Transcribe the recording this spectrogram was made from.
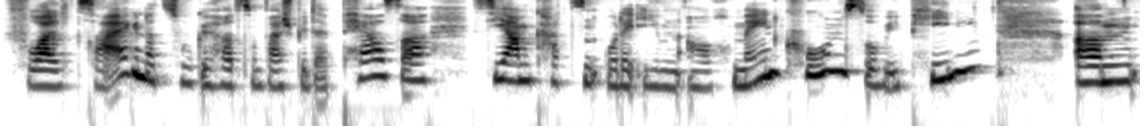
Fall zeigen. Dazu gehört zum Beispiel der Perser, Siamkatzen oder eben auch Maine Coon, so wie Peony. Ähm,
